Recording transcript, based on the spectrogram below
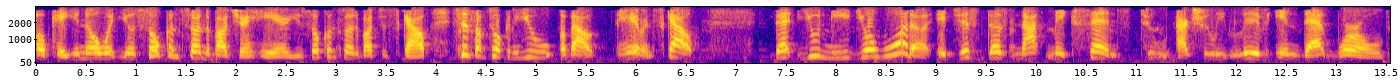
Okay, you know what? You're so concerned about your hair. You're so concerned about your scalp. Since I'm talking to you about hair and scalp, that you need your water. It just does not make sense to actually live in that world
